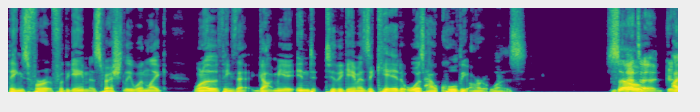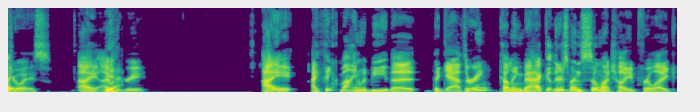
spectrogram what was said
things for for the game, especially when like one of the things that got me into the game as a kid was how cool the art was. So that's a good I- choice. I I Yeah. would agree. I I think mine would be the the Gathering coming back. There's been so much hype for like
